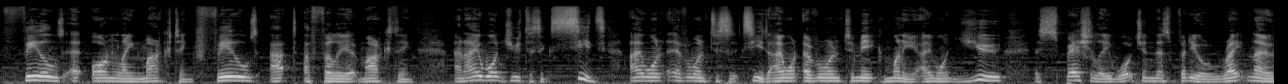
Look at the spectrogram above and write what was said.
fails at online marketing, fails at affiliate marketing. And I want you to succeed. I want everyone to succeed. I want everyone to make money. I want you, especially watching this video right now,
